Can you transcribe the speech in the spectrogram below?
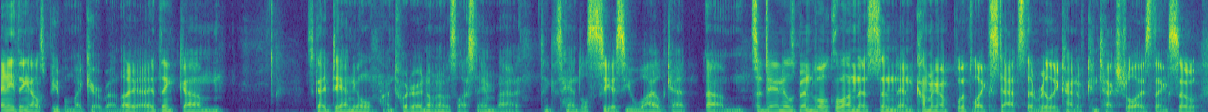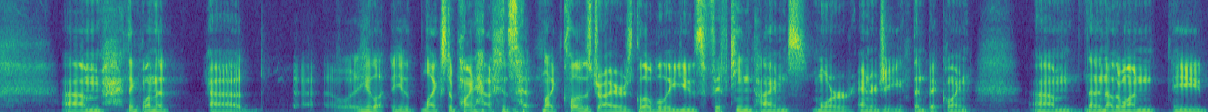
anything else people might care about. I, I think um, this guy Daniel on Twitter, I don't know his last name. Uh, I think his handle's CSU Wildcat. Um, so Daniel's been vocal on this and and coming up with like stats that really kind of contextualize things. So um, I think one that uh, he, li- he likes to point out is that like clothes dryers globally use 15 times more energy than Bitcoin. Um, then another one he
